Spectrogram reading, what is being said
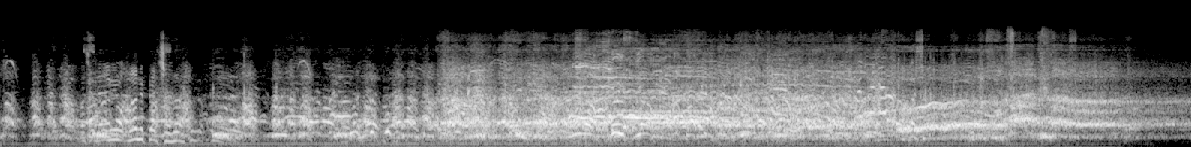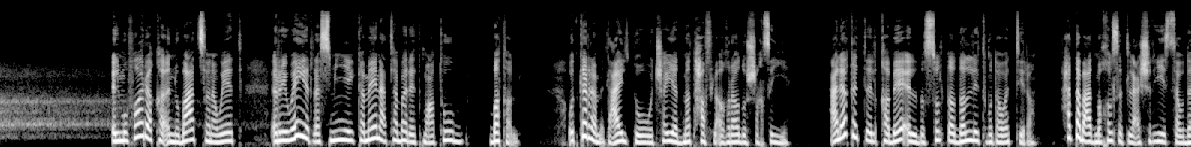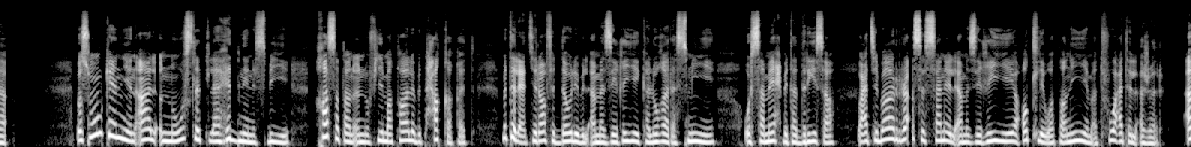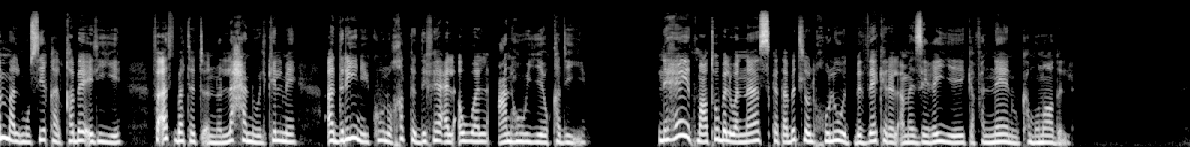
المفارقة أنه بعد سنوات الرواية الرسمية كمان اعتبرت معطوب بطل وتكرمت عائلته وتشيد متحف لأغراضه الشخصية. علاقة القبائل بالسلطة ضلت متوترة حتى بعد ما خلصت العشرية السوداء. بس ممكن ينقال أنه وصلت لهدنة نسبية خاصة أنه في مطالب تحققت مثل اعتراف الدولة بالأمازيغية كلغة رسمية والسماح بتدريسها واعتبار رأس السنة الأمازيغية عطلة وطنية مدفوعة الأجر. أما الموسيقى القبائلية فأثبتت أن اللحن والكلمة قادرين يكونوا خط الدفاع الأول عن هوية وقضية. نهاية معطوب الوناس كتبت له الخلود بالذاكرة الأمازيغية كفنان وكمناضل.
